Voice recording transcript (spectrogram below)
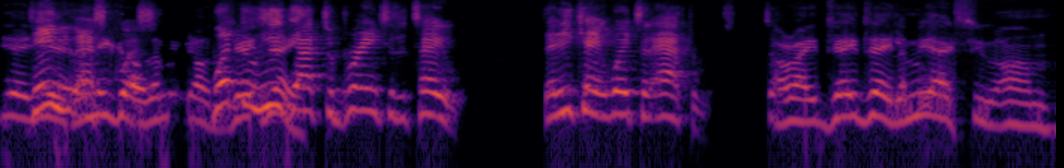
Yeah, then yeah, you ask go, questions. let me go. What do he got to bring to the table that he can't wait till afterwards? All right, JJ, let me ask you. Um,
